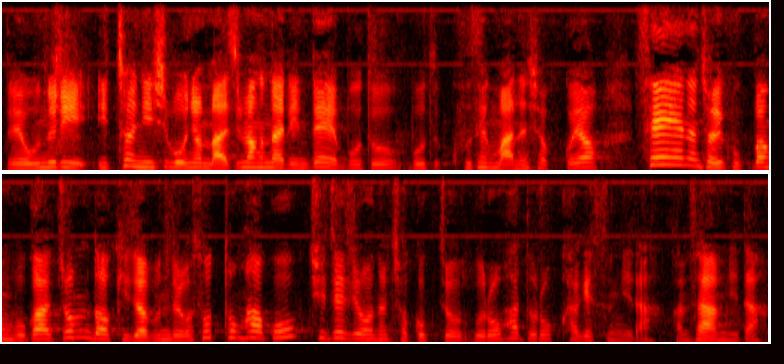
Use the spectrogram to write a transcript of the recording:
네, 오늘이 2025년 마지막 날인데 모두 모두 고생 많으셨고요. 새해에는 저희 국방부가 좀 더 기자분들과 소통하고 취재 지원을 적극적으로 하도록 하겠습니다. 감사합니다.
